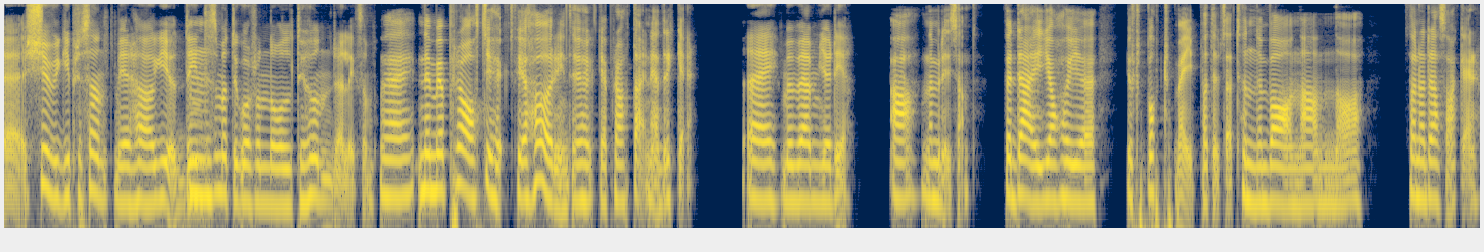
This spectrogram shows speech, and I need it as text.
eh, 20% mer högljudd. Det är Mm. inte som att du går från 0 till 100 liksom. Nej. Nej, men jag pratar ju högt för jag hör inte hur högt jag pratar när jag dricker. Nej, men vem gör det? Ja, nej men det är sant. För där, jag har ju gjort bort mig på typ så här, tunnelbanan och sådana där saker.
